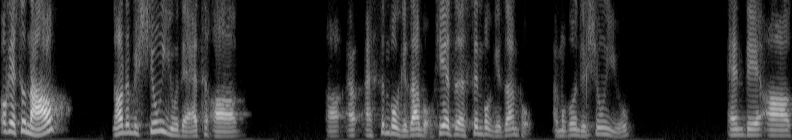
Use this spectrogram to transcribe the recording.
Okay, so now, now let me show you that uh, uh, a, simple example. Here's a simple example I'm going to show you. And there are,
